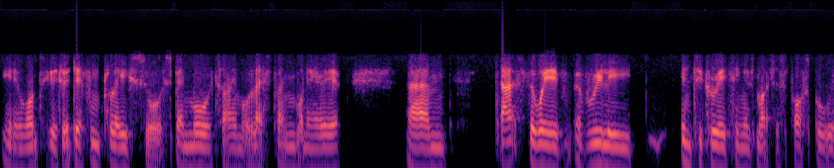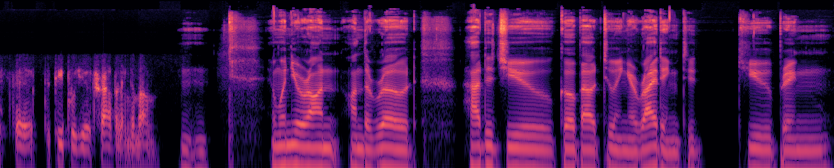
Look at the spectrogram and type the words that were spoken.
you know want to go to a different place or spend more time or less time in one area. Um, that's the way of, of really integrating as much as possible with the, the people you're traveling among. hmm And when you were on on the road, how did you go about doing your writing? Did you bring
